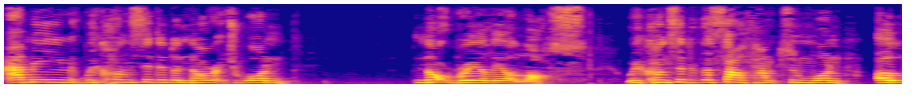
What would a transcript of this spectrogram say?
I mean, we considered the Norwich one not really a loss. We consider the Southampton one a,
